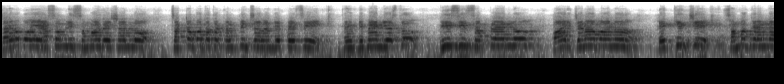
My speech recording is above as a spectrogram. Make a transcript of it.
జరగబోయే అసెంబ్లీ సమావేశాల్లో చట్టబద్ధత కల్పించాలని చెప్పేసి మేము డిమాండ్ చేస్తూ బీసీ సప్లాన్ను వారి జనాభాను లెక్కించి సమగ్రంగా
